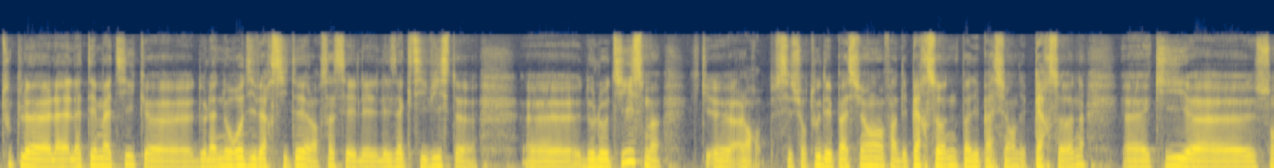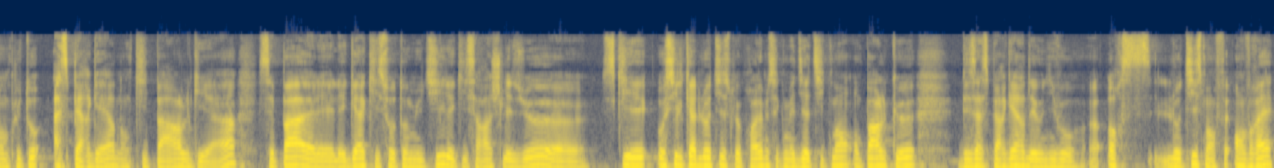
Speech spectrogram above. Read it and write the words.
toute la, thématique euh, de la neurodiversité. Alors ça, c'est les, activistes euh, de l'autisme. Euh, alors c'est surtout des patients, enfin des personnes, pas des patients, des personnes qui sont plutôt Asperger, donc qui parlent, qui hein, c'est pas les, gars qui s'automutilent et qui s'arrachent les yeux. ce qui est aussi le cas de l'autisme. Le problème, c'est que médiatiquement, on parle que des Asperger des hauts niveaux. Or, l'autisme, en, fait, en vrai,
